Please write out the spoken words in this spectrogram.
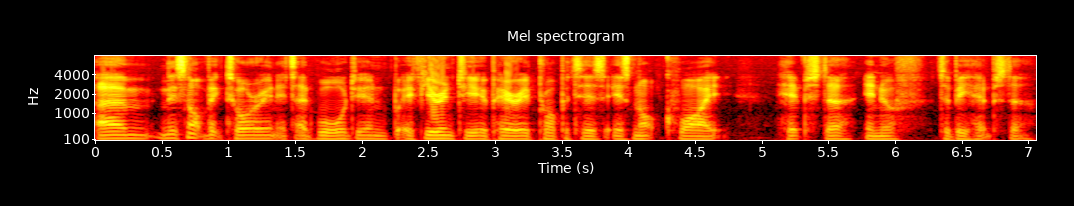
Um, it's not Victorian, it's Edwardian, but if you're into your period properties, it's not quite hipster enough to be hipster.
